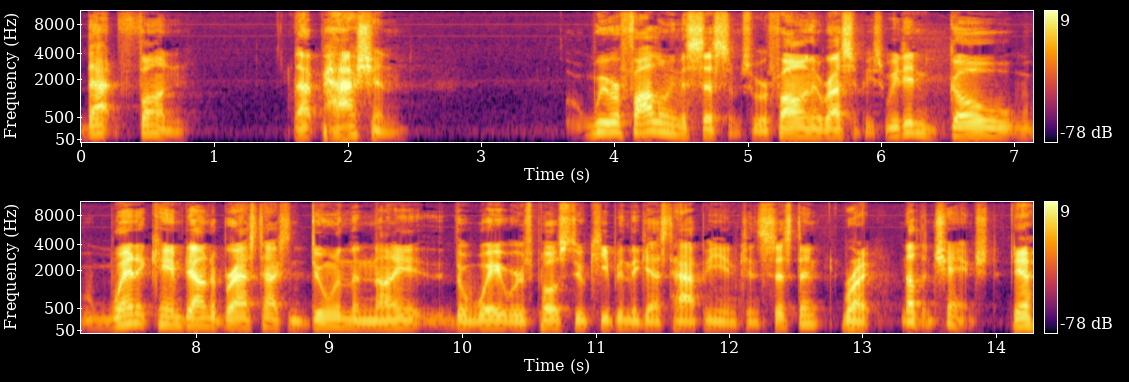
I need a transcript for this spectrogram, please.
That fun, that passion. We were following the systems. We were following the recipes. We didn't go when it came down to brass tacks and doing the night the way we were supposed to, keeping the guest happy and consistent. Right. Nothing changed Yeah.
